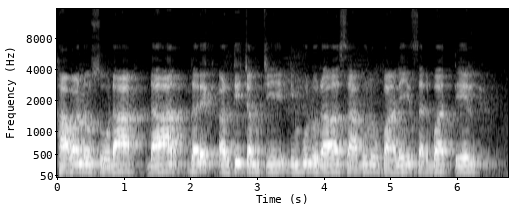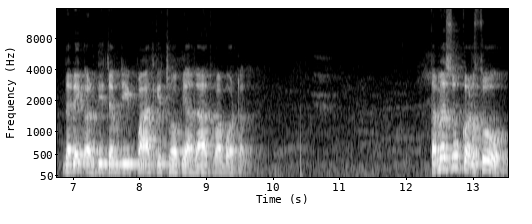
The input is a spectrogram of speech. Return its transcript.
ખાવાનો સોડા, દાળ, દરેક અડધી ચમચી લીંબુનું રસ, સાબુનું પાણી, શરબત, તેલ, દરેક અડધી ચમચી પાંચ કે છ પ્યાલા અથવા બોટલ. તમે શું કરશો?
